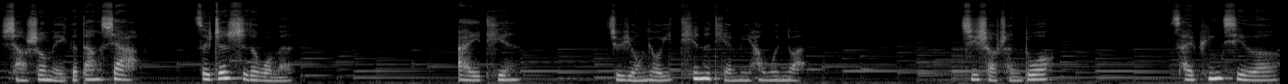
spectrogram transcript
享受每一个当下，最真实的我们。爱一天，就拥有一天的甜蜜和温暖。积少成多，才拼起了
